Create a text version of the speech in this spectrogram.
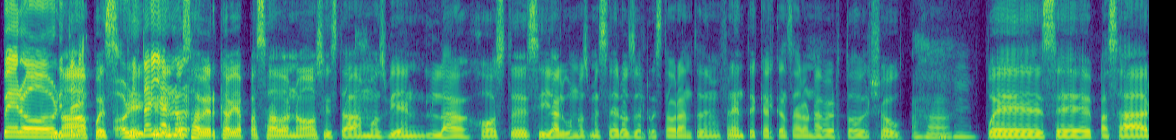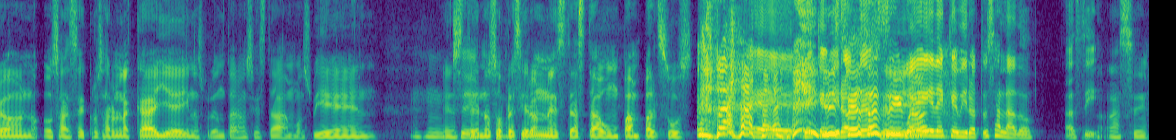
pero ahorita, no, pues que- ya queriendo lo, saber qué había pasado, ¿no? Si estábamos bien, la hostess y algunos meseros del restaurante de enfrente que alcanzaron a ver todo el show, Ajá. Pues se pasaron, o sea, se cruzaron la calle y nos preguntaron si estábamos bien. Este, sí. Nos ofrecieron este, hasta un pan para el susto. Eh, de que ¿Viste virotes, así, no? de que virotes salado, así. Así.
